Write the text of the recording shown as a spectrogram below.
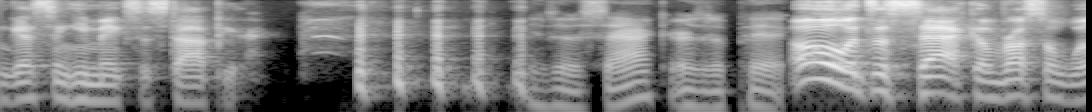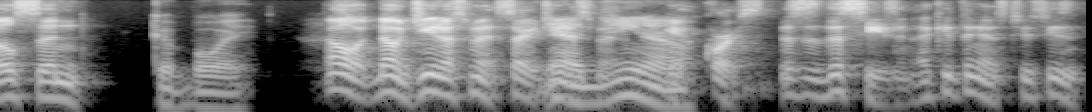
I'm guessing he makes a stop here. Is it a sack or is it a pick? Oh, it's a sack of Russell Wilson. Good boy. Oh no, Geno Smith. Sorry, Geno yeah, Smith. Geno. Yeah, of course. This is this season. I keep thinking it's two seasons.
